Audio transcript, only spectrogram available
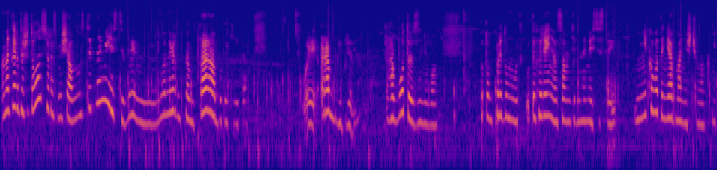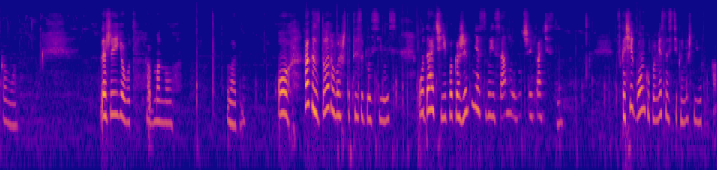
она говорит, что он все размещал, но он стоит на месте. Блин, ну, наверное, там прорабы какие-то. Ой, рабы, блин. Работают за него. Потом придумывают какую-то хрень, а на самом деле на месте стоит. Никого ты не обманешь, чувак, никого. Даже ее вот обманул. Ладно. Ох, как здорово, что ты согласилась. Удачи и покажи мне свои самые лучшие качества. Скачи гонку по местности конюшни Верпака.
